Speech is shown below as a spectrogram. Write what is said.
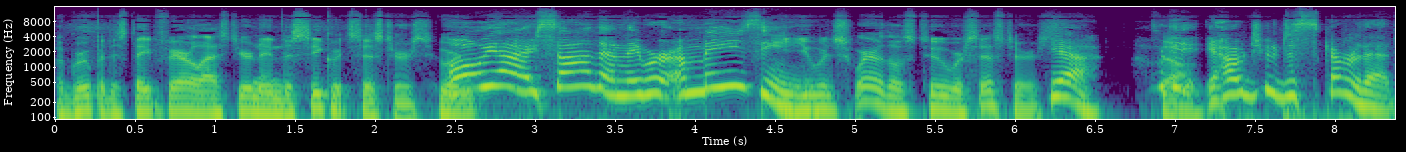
a group at the state fair last year named the Secret Sisters. Who are, Oh yeah, I saw them. They were amazing. you would swear those two were sisters. yeah. How So- did, how'd you discover that?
